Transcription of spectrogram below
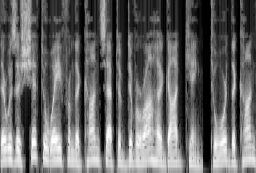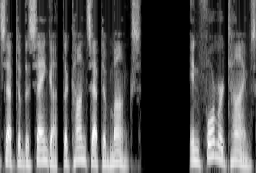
there was a shift away from the concept of Devaraja god-king, toward the concept of the Sangha, the concept of monks. In former times,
